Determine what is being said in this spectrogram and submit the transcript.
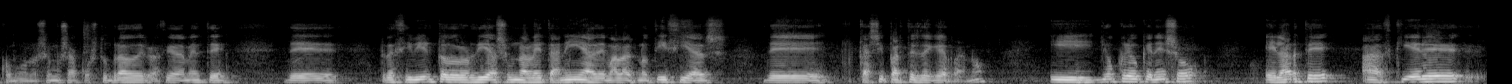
como nos hemos acostumbrado desgraciadamente, de recibir todos los días una letanía de malas noticias, de casi partes de guerra, ¿no? Y yo creo que en eso el arte adquiere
